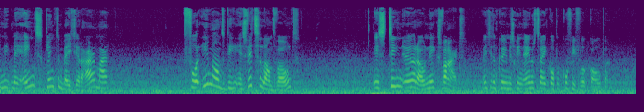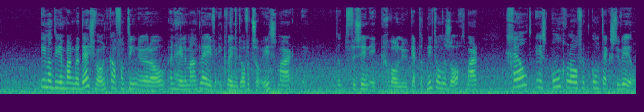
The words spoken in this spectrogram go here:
niet mee eens. Klinkt een beetje raar, maar voor iemand die in Zwitserland woont, is 10 euro niks waard. Weet je, dan kun je misschien één of twee koppen koffie voor kopen. Iemand die in Bangladesh woont, kan van 10 euro een hele maand leven. Ik weet niet of het zo is, maar dat verzin ik gewoon nu. Ik heb dat niet onderzocht, maar geld is ongelooflijk contextueel.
